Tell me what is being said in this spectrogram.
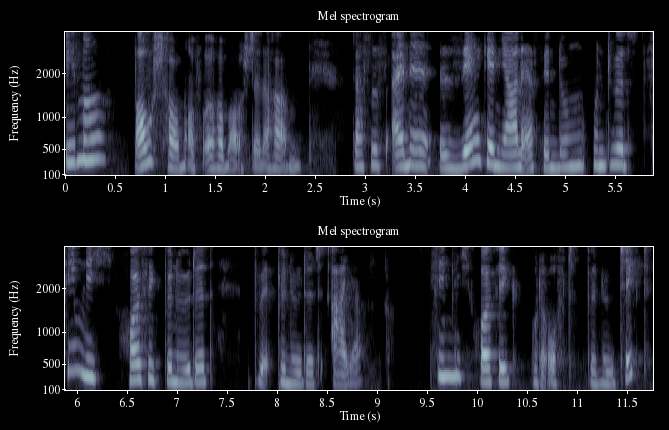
immer Bauschaum auf eurer Baustelle haben. Das ist eine sehr geniale Erfindung und wird ziemlich häufig benötigt. benötigt, ah ja, ziemlich häufig oder oft benötigt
